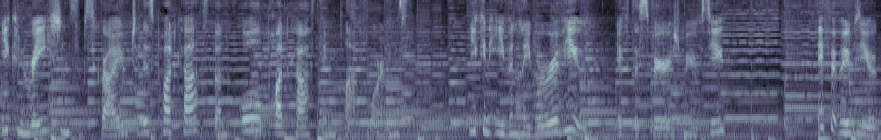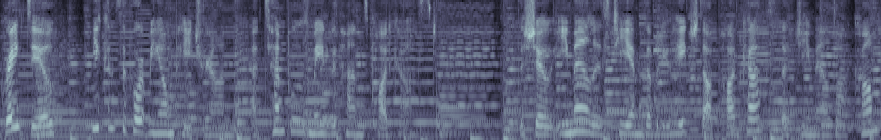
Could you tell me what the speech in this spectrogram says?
You can rate and subscribe to this podcast on all podcasting platforms. You can even leave a review if the spirit moves you. If it moves you a great deal, you can support me on Patreon at Temples Made with Hands podcast. The show email is tmwh.podcast at gmail.com.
